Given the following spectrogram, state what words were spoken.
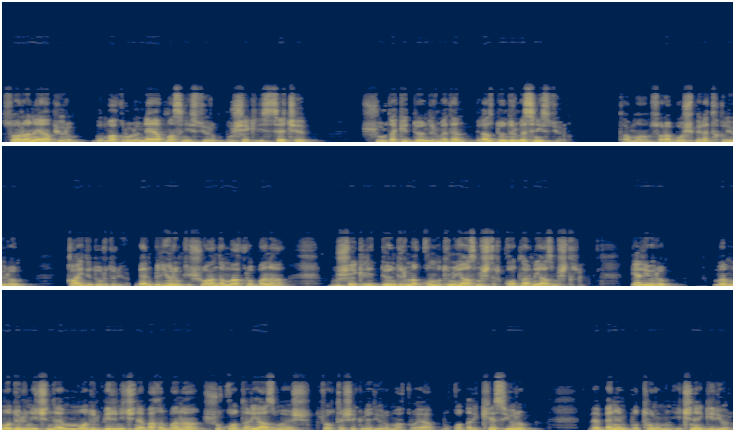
Sonra ne yapıyorum? Bu makronun ne yapmasını istiyorum? Bu şekli seçip şuradaki döndürmeden biraz döndürmesini istiyorum. Tamam. Sonra boş bir yere tıklıyorum. Kaydı durduruyorum. Ben biliyorum ki şu anda makro bana bu şekli döndürme komutunu yazmıştır. Kodlarını yazmıştır. Geliyorum. Modülün içinde, modül 1'in içine bakın bana şu kodları yazmış. Çok teşekkür ediyorum makroya. Bu kodları kesiyorum. Ve benim butonumun içine giriyorum.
